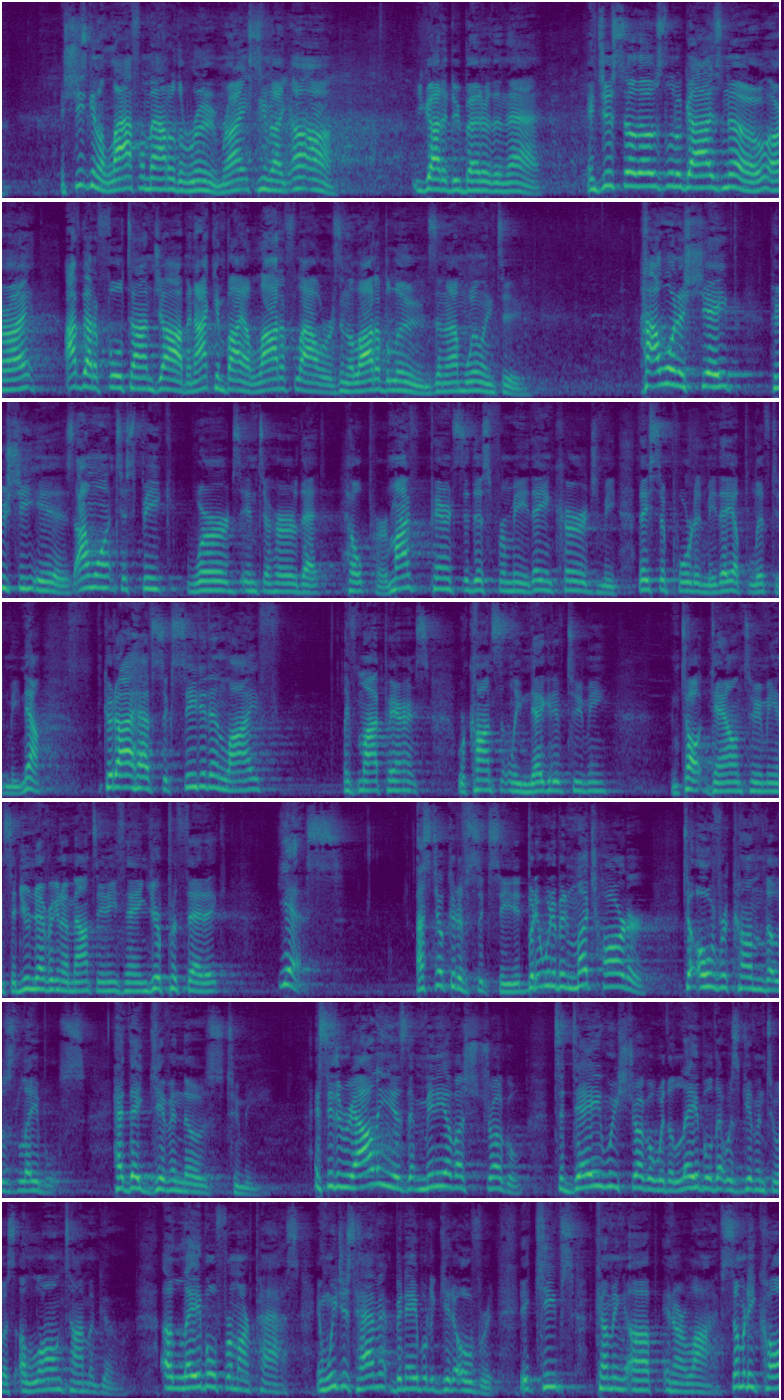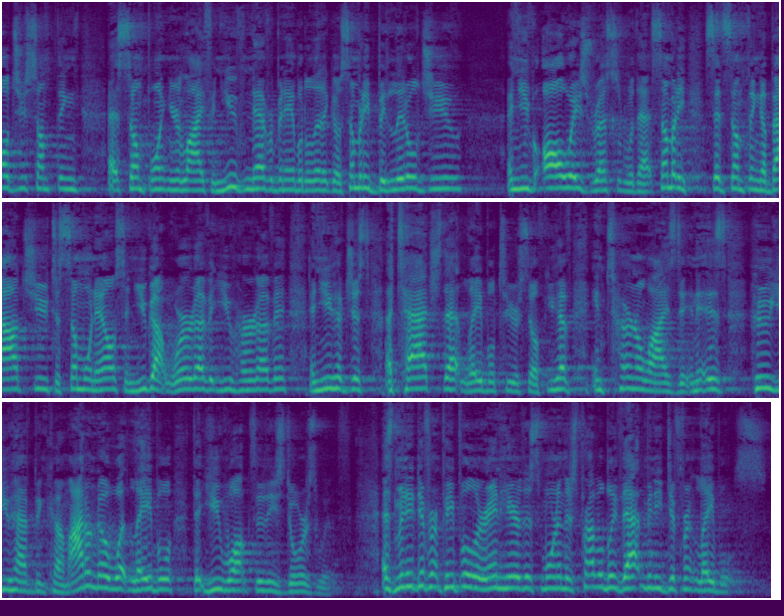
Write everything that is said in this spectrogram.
And she's going to laugh them out of the room, right? She's going to be like, Uh uh-uh, uh you got to do better than that. And just so those little guys know, all right, I've got a full time job and I can buy a lot of flowers and a lot of balloons, and I'm willing to. I want to shape who she is. I want to speak words into her that help her. My parents did this for me. They encouraged me, they supported me, they uplifted me. Now, could I have succeeded in life if my parents were constantly negative to me and talked down to me and said, You're never going to amount to anything, you're pathetic? Yes, I still could have succeeded, but it would have been much harder to overcome those labels had they given those to me. And see, the reality is that many of us struggle. Today, we struggle with a label that was given to us a long time ago, a label from our past, and we just haven't been able to get over it. It keeps coming up in our lives. Somebody called you something at some point in your life, and you've never been able to let it go. Somebody belittled you, and you've always wrestled with that. Somebody said something about you to someone else and you got word of it, you heard of it, and you have just attached that label to yourself. You have internalized it, and it is who you have become. I don't know what label that you walk through these doors with. As many different people are in here this morning, there's probably that many different labels.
